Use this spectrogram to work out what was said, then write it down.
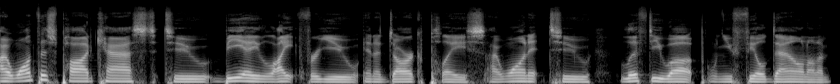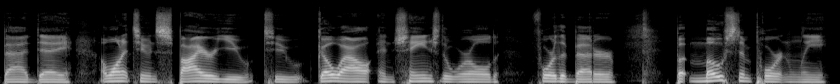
I want this podcast to be a light for you in a dark place. I want it to lift you up when you feel down on a bad day. I want it to inspire you to go out and change the world for the better. But most importantly,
